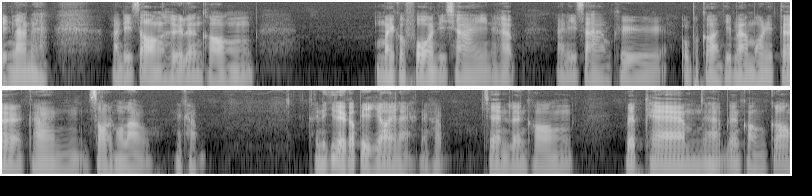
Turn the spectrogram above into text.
ริงๆแล้วนะ อันที่ 2 ก็คือเรื่องของไมโครโฟนที่ใช้นะครับ อันที่ 3 คืออุปกรณ์ที่มามอนิเตอร์การสอนของเรานะครับคราวนี้ที่เหลือก็ปลีกย่อยแล้วนะครับ เช่นเรื่องของเว็บแคมนะครับ เรื่องของกล้อง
